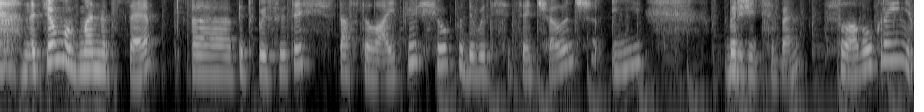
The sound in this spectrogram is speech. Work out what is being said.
На цьому в мене все. Е, Підписуйтесь, ставте лайки, щоб подивитися цей челендж. І бережіть себе. Слава Україні!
